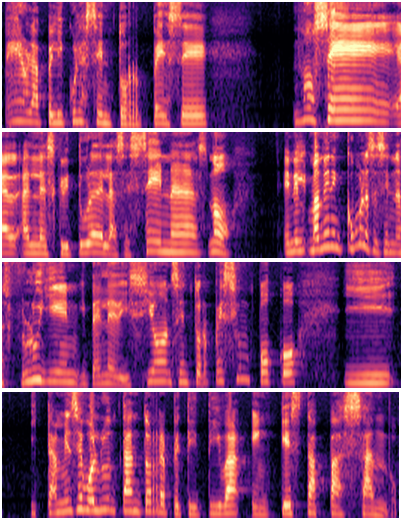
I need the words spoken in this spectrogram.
pero la película se entorpece, no sé, en la escritura de las escenas, no, en el, más bien en cómo las escenas fluyen y en la edición, se entorpece un poco y, y también se vuelve un tanto repetitiva en qué está pasando.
